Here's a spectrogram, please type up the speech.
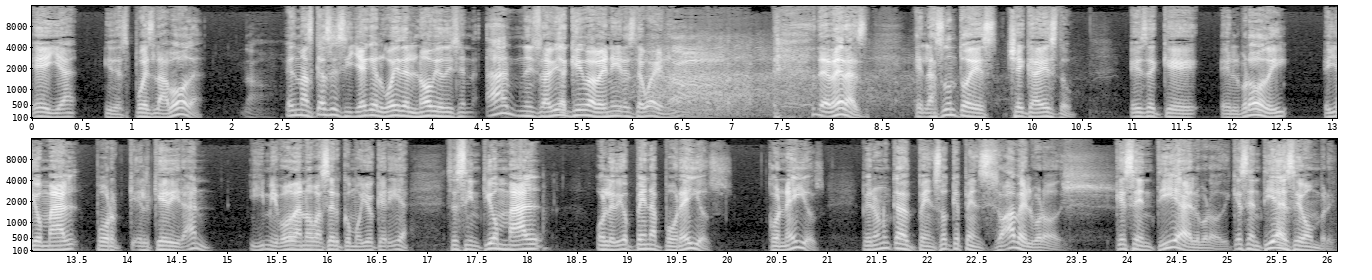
ella. Y después la boda. No. Es más, casi si llega el güey del novio, dicen, ah, ni sabía que iba a venir este güey, ¿no? de veras. El asunto es, checa esto, es de que el Brody, ella mal por el que dirán. Y mi boda no va a ser como yo quería. Se sintió mal o le dio pena por ellos, con ellos pero nunca pensó qué pensaba el Brody. ¿Qué sentía el Brody? ¿Qué sentía ese hombre?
